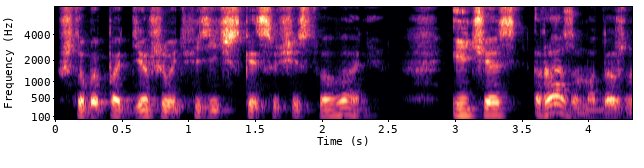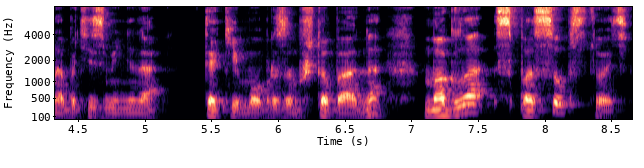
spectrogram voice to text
чтобы поддерживать физическое существование. И часть разума должна быть изменена таким образом, чтобы она могла способствовать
